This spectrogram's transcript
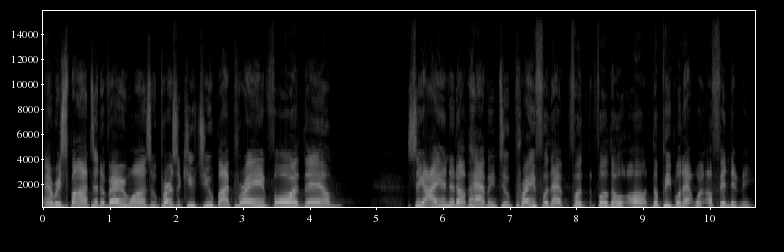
And respond to the very ones who persecute you by praying for them. See, I ended up having to pray for that for, for the, uh, the people that were offended me.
